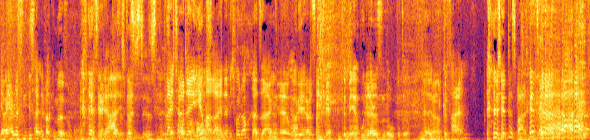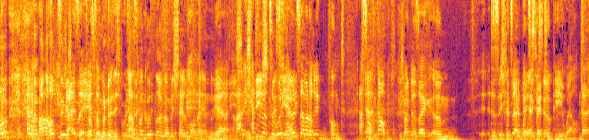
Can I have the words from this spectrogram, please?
Ja, aber Harrison ist halt einfach immer so gut. Weißt du, der, Ja, das ich ist, das mein, ist eine- Vielleicht hört er hier mal rein, irgendwie. denn ich wollte auch gerade sagen, Ja. äh, Woody Ja. Harrison hat mir Bitte mehr Woody Ähm, Harrison Lob, bitte. äh, gut gefallen. das war jetzt. War auch ziemlich Scheiße, ey, Das war dich, Woody. Lass mal kurz noch über Michelle Monaghan reden. Ja, die ich äh, hatte die zu Woody Harrelson aber noch irgendeinen Punkt. Achso, genau. Ich wollte nur sagen, ähm, das, ich finde es Wears witzig, wenn du... well. Da,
